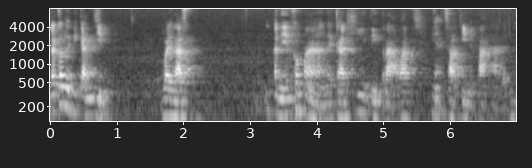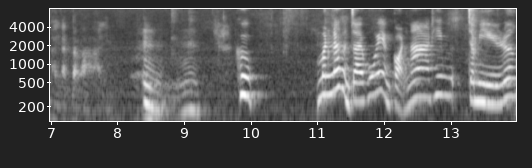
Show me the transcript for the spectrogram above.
แล้วก็เลยมีการหยิบไวรัส อันนี้เข้ามาในการที่ตีตราว่าเนี่ยชาวจีนเป็นพาหะและเป็นภัยอันตรายอืมอืมคือมันน่าสนใจเพราะว่าอย่างก่อนหน้าที่จะมีเรื่อง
